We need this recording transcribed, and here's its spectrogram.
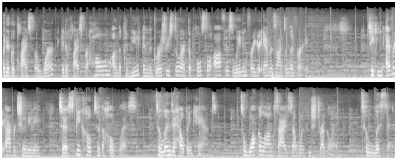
but it applies for work, it applies for home, on the commute, in the grocery store, at the postal office, waiting for your Amazon delivery. Taking every opportunity to speak hope to the hopeless, to lend a helping hand, to walk alongside someone who's struggling, to listen,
